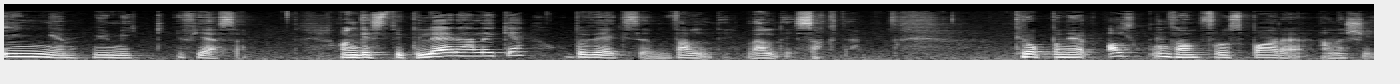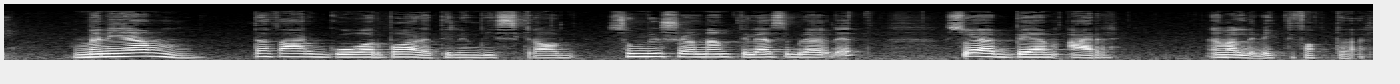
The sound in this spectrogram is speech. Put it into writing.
ingen mimikk i fjeset. Han gestikulerer heller ikke og beveger seg veldig, veldig sakte. Kroppen gjør alt den kan for å spare energi. Men igjen, dette her går bare til en viss grad. Som du selv nevnte i lesebrevet ditt, så er BMR en veldig viktig faktor her.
